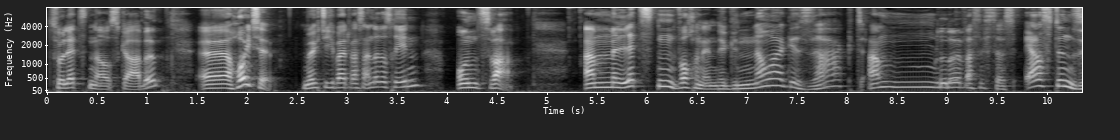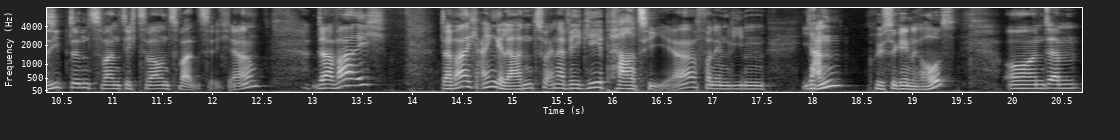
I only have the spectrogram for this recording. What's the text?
zur letzten Ausgabe. Äh, heute möchte ich über etwas anderes reden. Und zwar am letzten Wochenende, genauer gesagt am, was ist das, 1.7.2022, ja. Da war ich, da war ich eingeladen zu einer WG-Party, ja, von dem lieben Jan. Grüße gehen raus. Und ähm,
